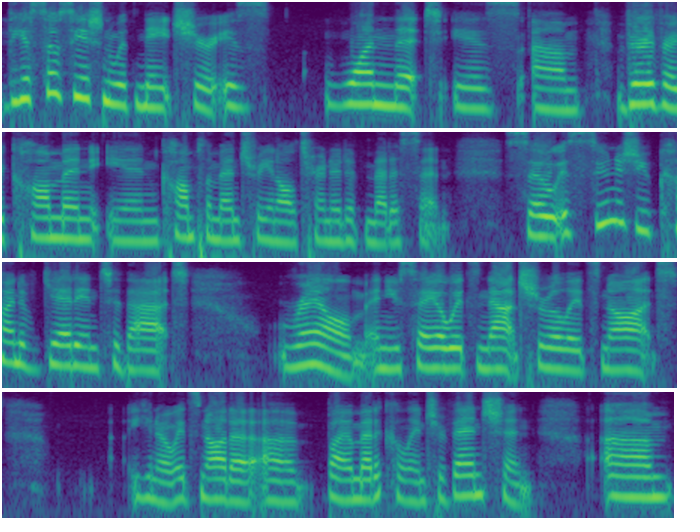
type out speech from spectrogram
the association with nature is one that is um, very, very common in complementary and alternative medicine. So as soon as you kind of get into that realm and you say, oh, it's natural, it's not, you know, it's not a, a biomedical intervention, um,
